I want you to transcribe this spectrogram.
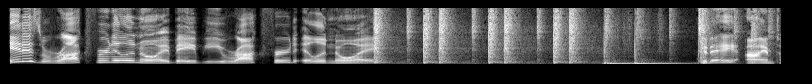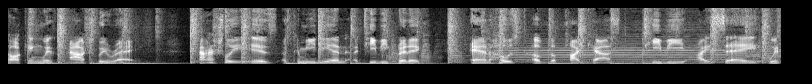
it is Rockford, Illinois, baby. Rockford, Illinois. Today I am talking with Ashley Ray. Ashley is a comedian, a TV critic, and host of the podcast TV I Say with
